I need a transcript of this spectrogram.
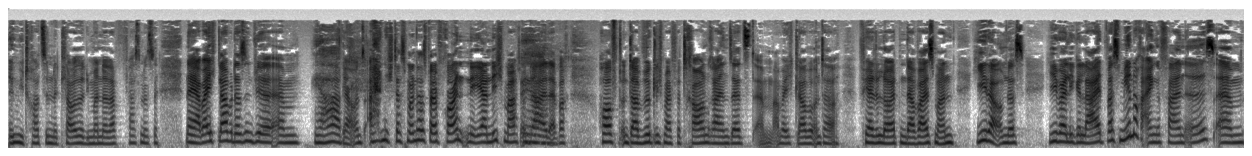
irgendwie trotzdem eine Klausel, die man da fassen müsste. Naja, aber ich glaube, da sind wir ähm, ja. ja uns einig, dass man das bei Freunden eher nicht macht und ja. da halt einfach hofft und da wirklich mal Vertrauen reinsetzt. Ähm, aber ich glaube, unter Pferdeleuten, da weiß man jeder um das jeweilige Leid. Was mir noch eingefallen ist, ähm,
